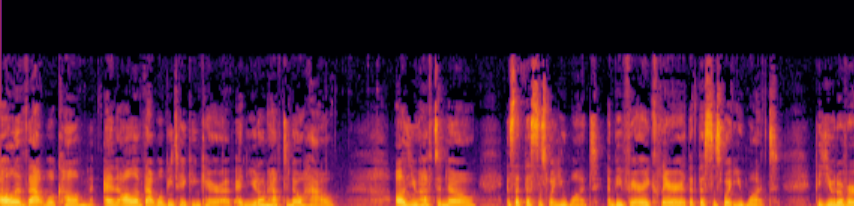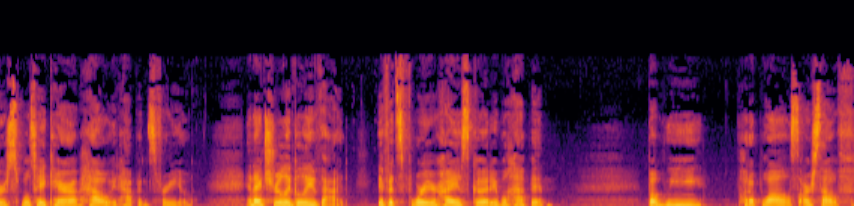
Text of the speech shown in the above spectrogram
All of that will come and all of that will be taken care of. And you don't have to know how. All you have to know is that this is what you want and be very clear that this is what you want the universe will take care of how it happens for you. And I truly believe that. If it's for your highest good, it will happen. But we put up walls ourselves.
